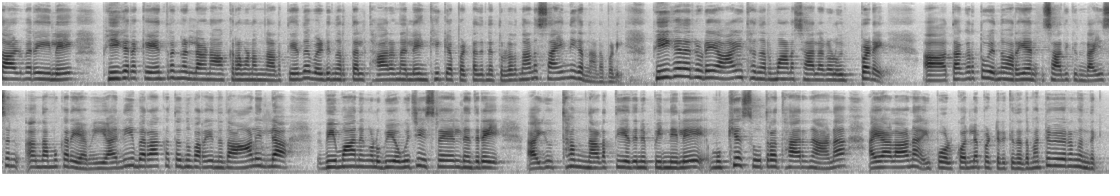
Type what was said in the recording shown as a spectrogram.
താഴ്വരയിലെ ഭീകര കേന്ദ്രങ്ങളിലാണ് ആക്രമണം നടത്തിയത്. വെടിനിർത്തൽ ധാരണ ലംഘിക്കപ്പെട്ടതിനെ തുടർന്നാണ് സൈനിക നടപടി. ഭീകരരുടെ ആയുധ നിർമ്മാണശാലകൾ ഉൾപ്പെടെ തകർത്തു എന്നും അറിയാൻ സാധിക്കുന്നുണ്ട്. ഐസൻ നമുക്കറിയാം ഈ അലി ബറാഖത്ത് എന്ന് പറയുന്നത് ആളില്ല വിമാനങ്ങൾ ഉപയോഗിച്ച് ഇസ്രയേലിനെതിരെ യുദ്ധം നടത്തിയതിന് പിന്നിലെ മുഖ്യ സൂത്രധാരനാണ്. അയാളാണ് ഇപ്പോൾ കൊല്ലപ്പെട്ടിരിക്കുന്നത്. മറ്റു വിവരങ്ങൾ എന്തൊക്കെ-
